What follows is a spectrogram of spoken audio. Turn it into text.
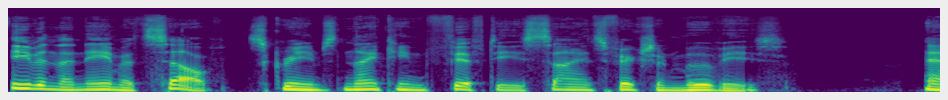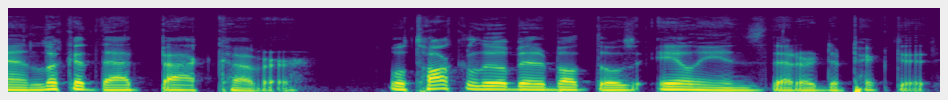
Even the name itself screams 1950s science fiction movies. And look at that back cover. We'll talk a little bit about those aliens that are depicted.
